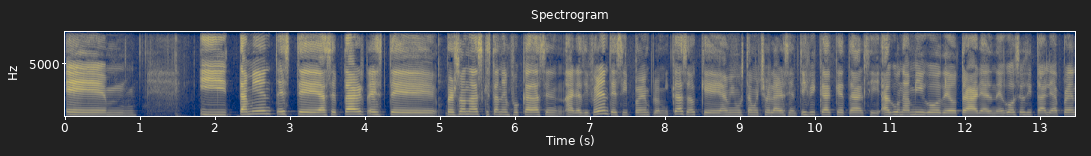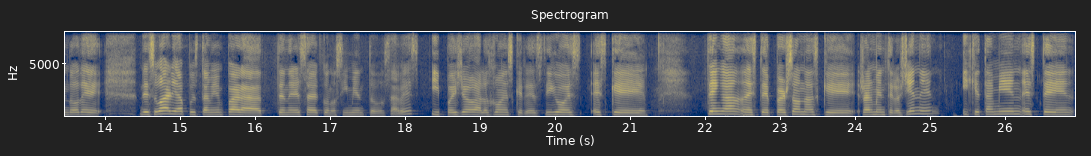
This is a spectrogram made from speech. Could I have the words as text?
Em, y también este aceptar este personas que están enfocadas en áreas diferentes. Y por ejemplo en mi caso que a mí me gusta mucho el área científica qué tal si hago un amigo de otra área de negocios y tal y aprendo de, de su área pues también para tener ese conocimiento sabes y pues yo a los jóvenes que les digo es es que tengan este personas que realmente los llenen y que también este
